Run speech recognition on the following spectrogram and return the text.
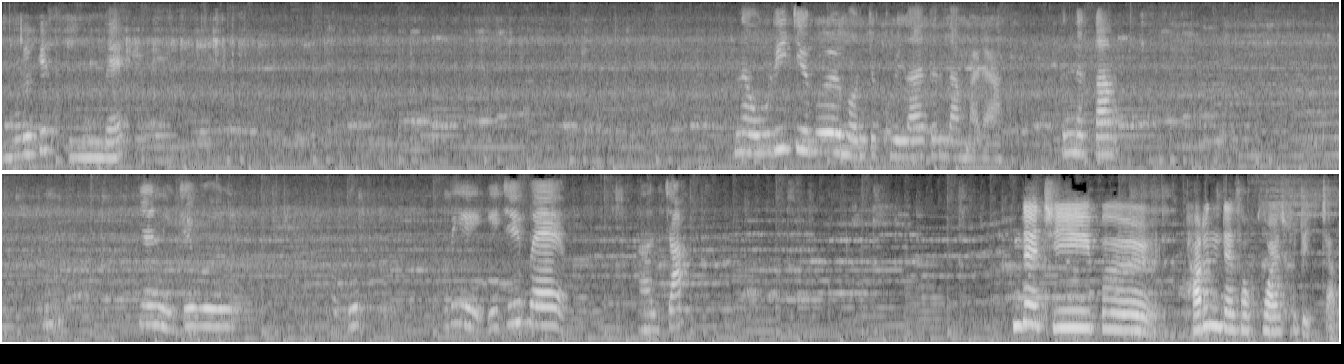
모르겠는데. 나 우리 집을 먼저 골라야 된단 말이야. 근데 딱, 그냥 이 집을 하고, 우리 이 집에 살자. 근데 집을 다른 데서 구할 수도 있잖아.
